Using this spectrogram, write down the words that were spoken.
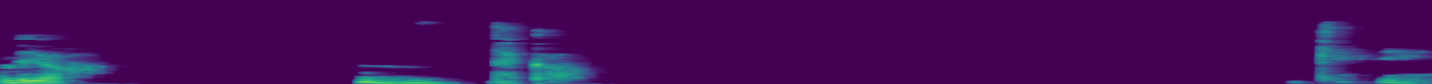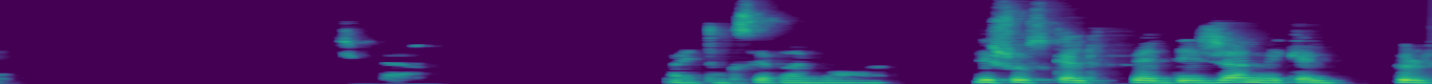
Lire. Mmh D'accord. Ok. Super. Ouais, donc c'est vraiment des choses qu'elle fait déjà, mais qu'elle peut le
